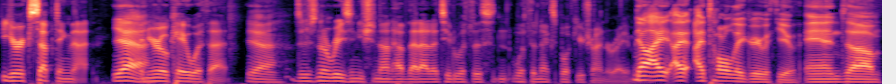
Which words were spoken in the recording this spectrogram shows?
you're accepting that. Yeah. And you're okay with that. Yeah. There's no reason you should not have that attitude with this with the next book you're trying to write. man. No, I, I, I totally agree with you. And um,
